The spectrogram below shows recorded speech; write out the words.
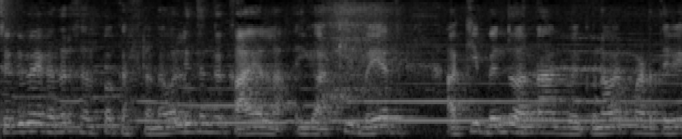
ಸಿಗಬೇಕಂದ್ರೆ ಸ್ವಲ್ಪ ಕಷ್ಟ. ನಾವು ಅಲ್ಲಿ ತನಕ ಕಾಯಲ್ಲ. ಈಗ ಅಕ್ಕಿ ಬೇಯದ್, ಅಕ್ಕಿ ಬೆಂದು ಅನ್ನ ಆಗಬೇಕು ನಾವೇನು ಮಾಡ್ತೀವಿ?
